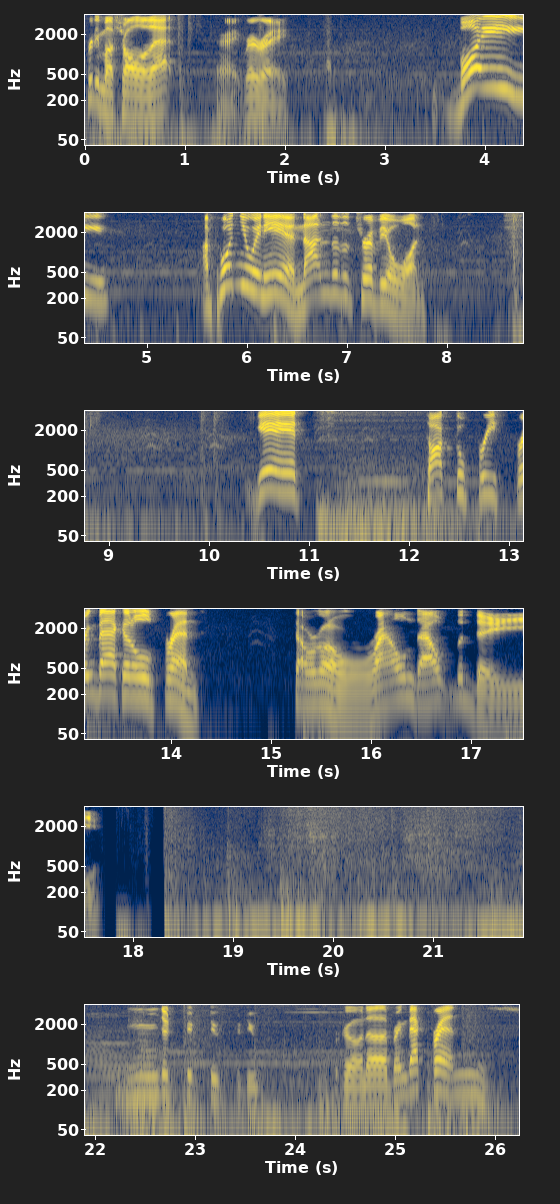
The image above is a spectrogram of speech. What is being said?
pretty much all of that. Alright, Ray Ray. Boy! I'm putting you in here, not into the trivial one. Get Talk to priest, bring back an old friend. Now we're gonna round out the day. Mm, do. We're gonna bring back friends.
